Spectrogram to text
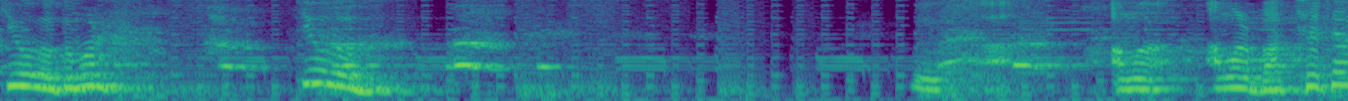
কি হলো তোমার? কি হলো? আমার আমার বাচ্চাটা?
